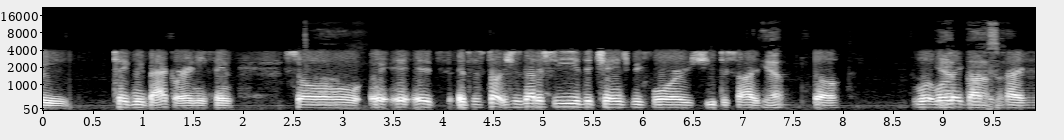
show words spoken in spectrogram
to take me back or anything. So it, it's it's a start. She's got to see the change before she decides. Yep. So we'll, we'll Yep, let God awesome. decide.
